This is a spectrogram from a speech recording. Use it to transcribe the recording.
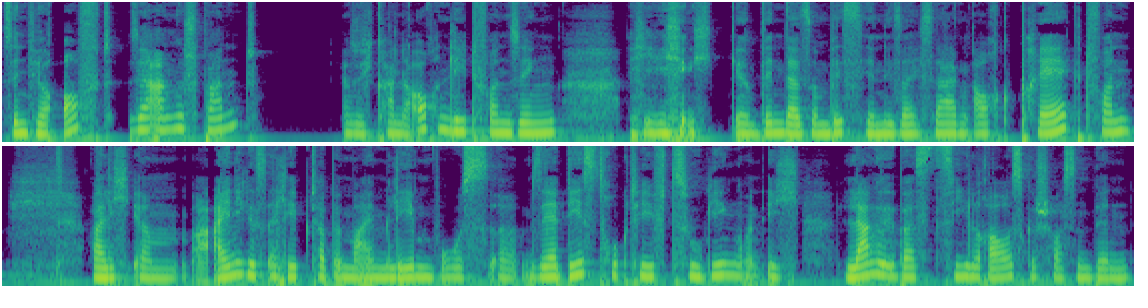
sind wir oft sehr angespannt. Also ich kann da auch ein Lied von singen. Ich, ich bin da so ein bisschen, wie soll ich sagen, auch geprägt von, weil ich ähm, einiges erlebt habe in meinem Leben, wo es äh, sehr destruktiv zuging und ich lange übers Ziel rausgeschossen bin,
